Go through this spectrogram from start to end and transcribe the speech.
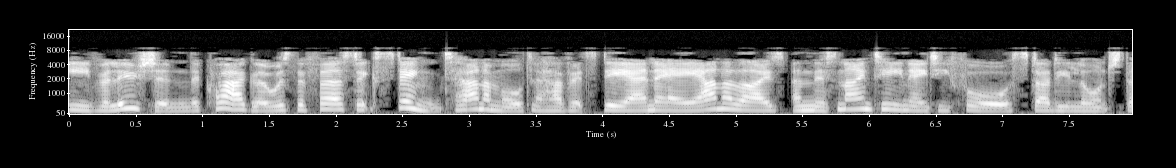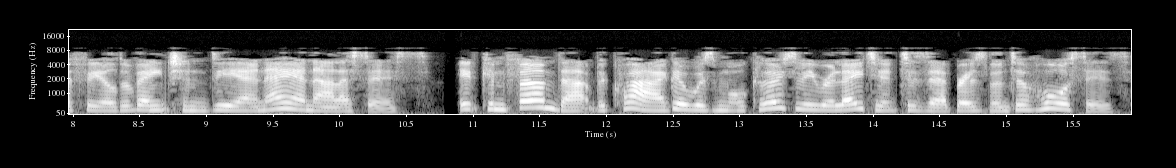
Evolution The quagga was the first extinct animal to have its DNA analyzed, and this 1984 study launched the field of ancient DNA analysis. It confirmed that the quagga was more closely related to zebras than to horses,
